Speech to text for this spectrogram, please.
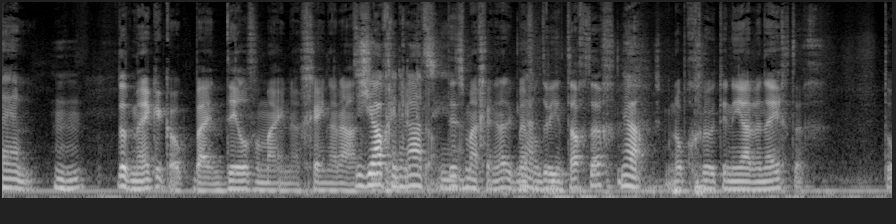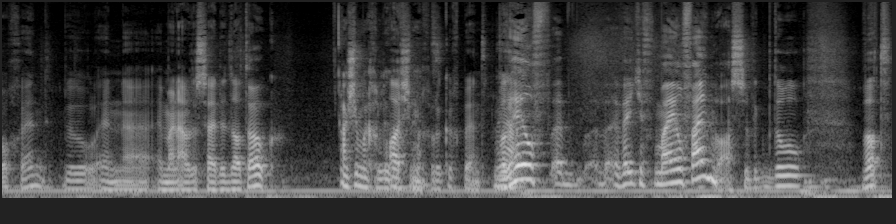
bij hem. Mhm. Dat merk ik ook bij een deel van mijn eh, generatie. Het is jouw generatie, ja. Dit is mijn generatie. Ik ben van 83. Ja, Dus ik ben opgegroeid in de jaren 90. Toch? Hè? Ik bedoel, en, eh, en mijn ouders zeiden dat ook. Als je maar gelukkig als je maar bent. gelukkig bent. Ja. Wat heel, eh, weet je, voor mij heel fijn was. Ik bedoel, wat,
